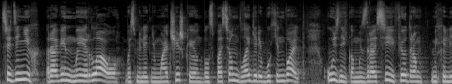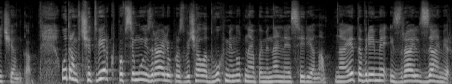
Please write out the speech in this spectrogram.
Среди них Равин Мейерлау, восьмилетним мальчишкой, он был спасен в лагере Бухенвальд, узником из России Федором Михаличенко. Утром в четверг по всему Израилю прозвучала двухминутная поминальная сирена. На это время Израиль замер.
